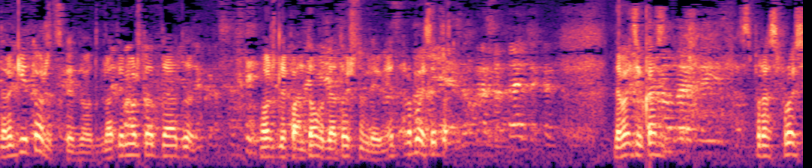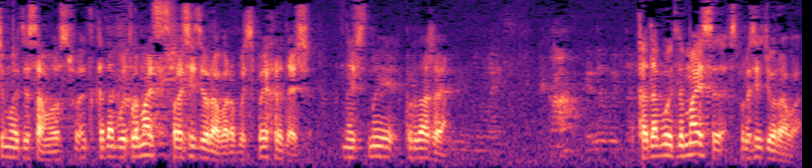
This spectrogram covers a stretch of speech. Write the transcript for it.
дорогие для тоже, так сказать, вот, Для может, для красоты. может для понтов, для точного времени. Это, рабочий, это, Красота это как... давайте спро- спросим у эти самые, это когда будет ломаться, спросите у Рава, рабочий. Поехали дальше. Значит, мы продолжаем. Когда будет ломайся, спросите у Рава.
